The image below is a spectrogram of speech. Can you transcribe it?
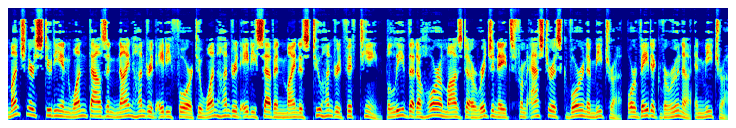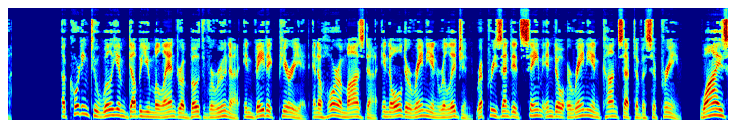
Münchner Studien 1984-187-215 believe that Ahura Mazda originates from asterisk Varuna Mitra, or Vedic Varuna and Mitra. According to William W. Malandra both Varuna in Vedic period and Ahura Mazda in Old Iranian religion represented same Indo-Iranian concept of a supreme, wise,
